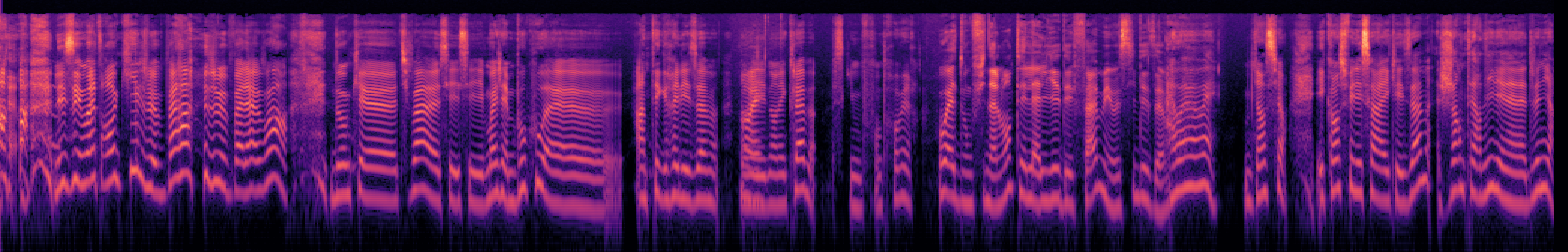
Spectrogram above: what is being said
Laissez-moi tranquille, je veux pas, je veux pas la voir. Donc, euh, tu vois, c'est, moi j'aime beaucoup euh, intégrer les hommes dans, les, dans les clubs parce qu'ils me font trop rire. Ouais, donc finalement, tu es l'allié des femmes et aussi des hommes. Ah ouais, ouais, ouais. Bien sûr. Et quand je fais les soirées avec les hommes, j'interdis les nanas de venir.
